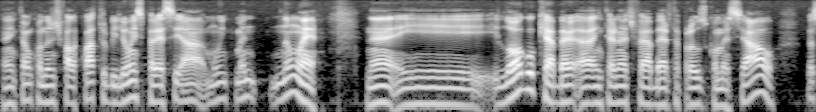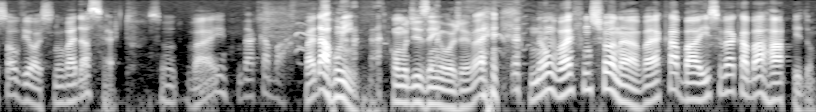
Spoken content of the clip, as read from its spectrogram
Né? Então, quando a gente fala 4 bilhões, parece ah, muito, mas não é. Né? E, e logo que a, a, internet foi aberta para uso comercial, o pessoal viu, oh, isso não vai dar certo. Isso vai, vai acabar. Vai dar ruim, como dizem hoje. Vai, não vai funcionar, vai acabar. Isso vai acabar rápido.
